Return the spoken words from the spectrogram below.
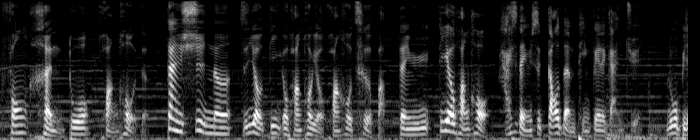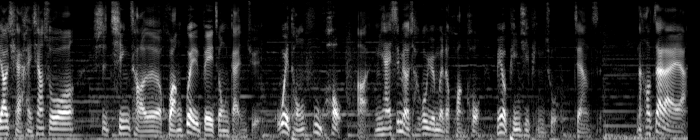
封很多皇后的。但是呢，只有第一个皇后有皇后册宝，等于第二皇后还是等于是高等嫔妃的感觉。如果比较起来，很像说是清朝的皇贵妃这种感觉，位同父后啊，你还是没有超过原本的皇后，没有平起平坐这样子。然后再来啊，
